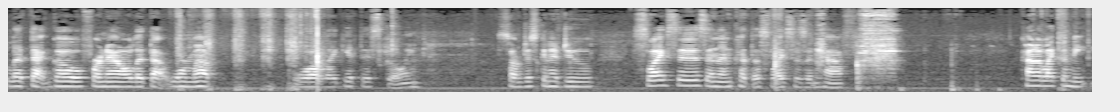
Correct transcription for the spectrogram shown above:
let that go for now. Let that warm up while I get this going. So I'm just gonna do slices and then cut the slices in half. Kind of like the meat.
